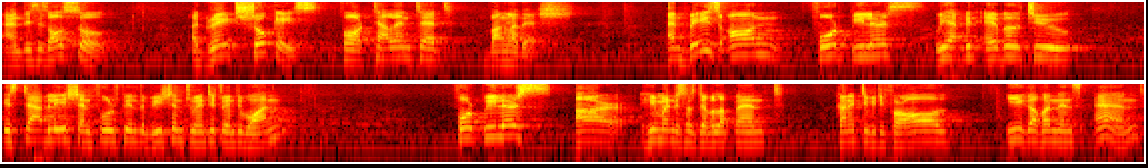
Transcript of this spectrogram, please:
And this is also a great showcase for talented Bangladesh. And based on four pillars, we have been able to establish and fulfill the Vision 2021. Four pillars are human resource development, connectivity for all, e-governance, and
